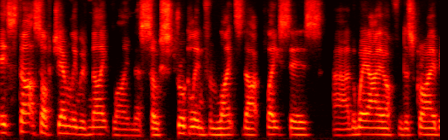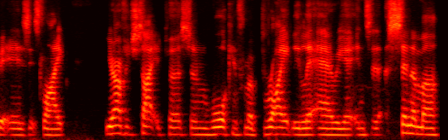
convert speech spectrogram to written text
It starts off generally with night blindness, so struggling from light to dark places. Uh, the way I often describe it is, it's like your average sighted person walking from a brightly lit area into a cinema.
